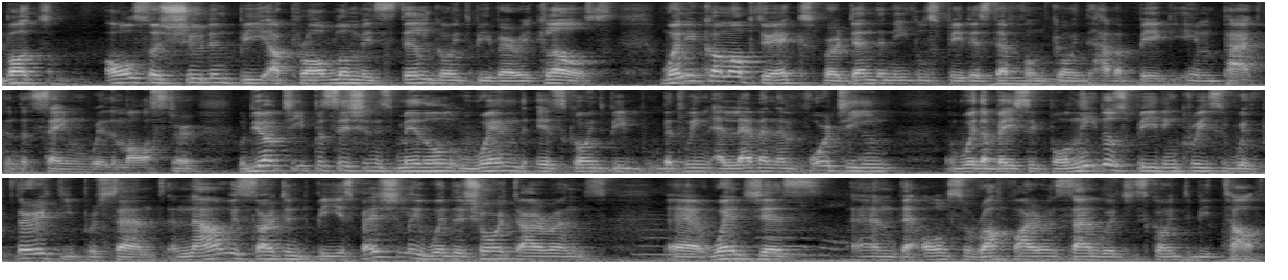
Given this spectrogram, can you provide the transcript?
but also shouldn't be a problem. It's still going to be very close. When you come up to expert, then the needle speed is definitely going to have a big impact, and the same with the master. When you have tee position is middle, wind is going to be between 11 and 14 with a basic ball. Needle speed increases with 30%, and now it's starting to be, especially with the short irons, uh, wedges, and also rough iron sandwich, is going to be tough.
